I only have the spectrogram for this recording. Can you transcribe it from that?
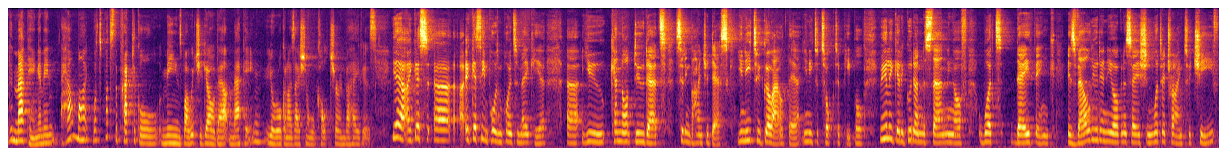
the mapping, I mean, how might what's what's the practical means by which you go about mapping your organisational culture and behaviours? Yeah, I guess uh, I guess the important point to make here, uh, you cannot do that sitting behind your desk. You need to go out there. You need to talk to people. Really get a good understanding of what they think is valued in the organization, what they're trying to achieve,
